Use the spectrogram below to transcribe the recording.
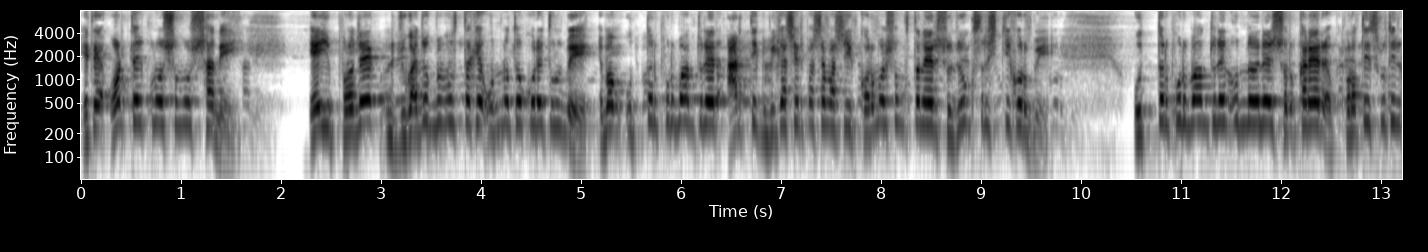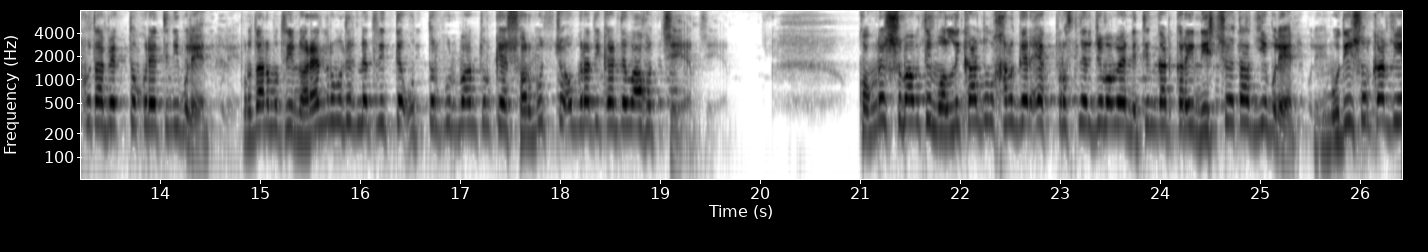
এতে অর্থের কোনো সমস্যা নেই। এই প্রজেক্ট যোগাযোগ ব্যবস্থাকে উন্নত করে তুলবে এবং উত্তর পূর্বাঞ্চলের আর্থিক বিকাশের পাশাপাশি কর্মসংস্থানের সুযোগ সৃষ্টি করবে। উত্তর পূর্বাঞ্চলের উন্নয়নে সরকারের প্রতিশ্রুতির কথা ব্যক্ত করে তিনি বলেন, প্রধানমন্ত্রী নরেন্দ্র মোদীর নেতৃত্বে উত্তর পূর্বাঞ্চলকে সর্বোচ্চ অগ্রাধিকার দেওয়া হচ্ছে। কংগ্রেস সভাপতি মল্লিকার্জুন খাড়গের এক প্রশ্নের জবাবে নীতিন গাডকারি নিশ্চয়তা দিয়ে বলেন, মোদী সরকার দুই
